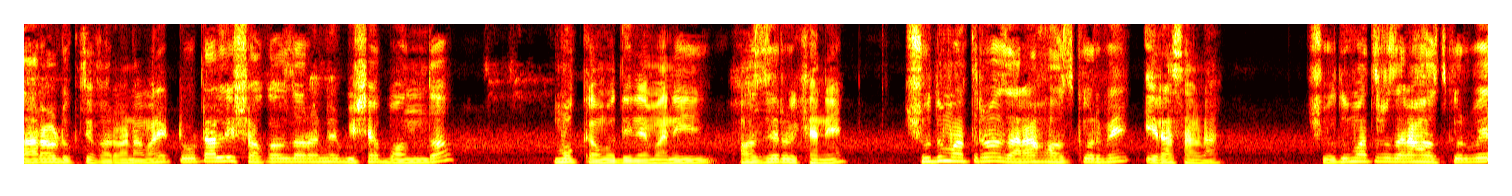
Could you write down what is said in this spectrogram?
তারাও ঢুকতে পারবে না। মানে টোটালি সকল ধরনের বিষয় বন্ধ মক্কা মদিনে মানে হজের ওইখানে। শুধুমাত্র যারা হজ করবে, এরা ছাড়া। শুধুমাত্র যারা হজ করবে,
